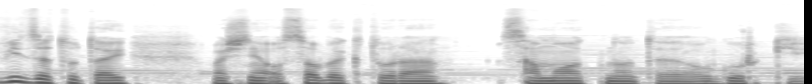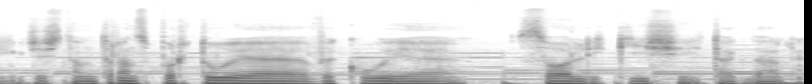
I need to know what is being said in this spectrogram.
widzę, tutaj właśnie osobę, która samotno te ogórki gdzieś tam transportuje, wykuje, soli, kisi i tak dalej.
